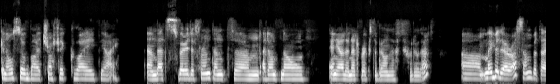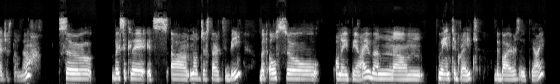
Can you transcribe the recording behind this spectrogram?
can also buy traffic via API and that's very different. And um, I don't know any other networks, to be honest, who do that. Um, maybe there are some, but I just don't know. So basically, it's uh, not just RTB, but also on API when um, we integrate the buyer's API,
